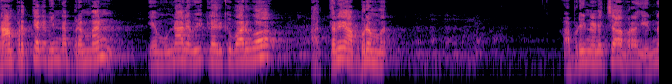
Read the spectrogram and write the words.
நான் பிரத்யேக பின்ன பிரம்மன் என் முன்னால வீட்டில் இருக்கு பாருவோ அத்தனையும் அப்ரம்மன். அப்படின்னு நினைச்சா அப்புறம் என்ன?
